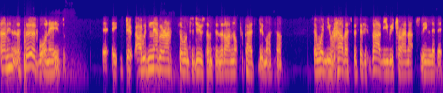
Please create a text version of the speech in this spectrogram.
And I think the third one is Uh, uh, I would never ask someone to do something that I'm not prepared to do myself. So when you have a specific value, we try and actually live it.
